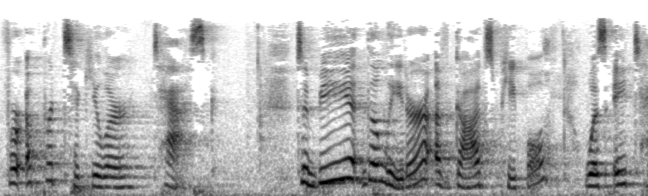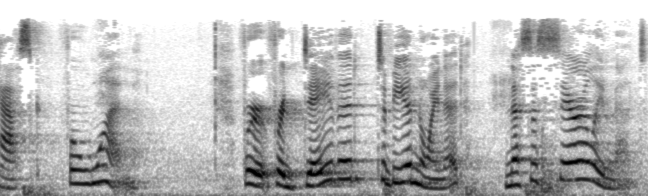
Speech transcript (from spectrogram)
for a particular task. To be the leader of God's people was a task for one for, for David to be anointed necessarily meant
